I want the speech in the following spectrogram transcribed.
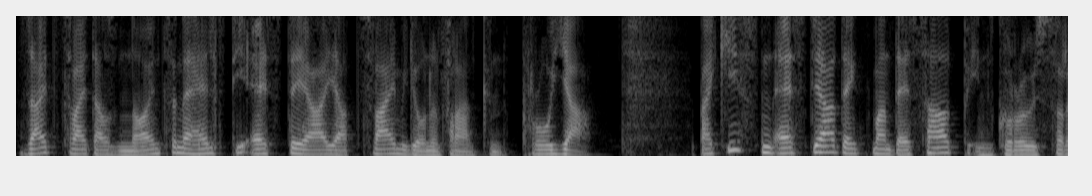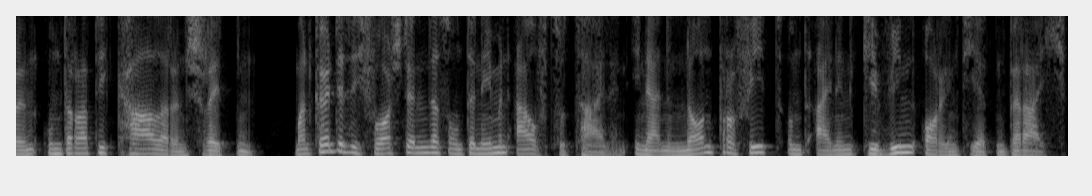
Seit 2019 erhält die SDA ja zwei Millionen Franken pro Jahr. Bei Kisten SDA denkt man deshalb in größeren und radikaleren Schritten. Man könnte sich vorstellen, das Unternehmen aufzuteilen in einen Non-Profit und einen gewinnorientierten Bereich.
